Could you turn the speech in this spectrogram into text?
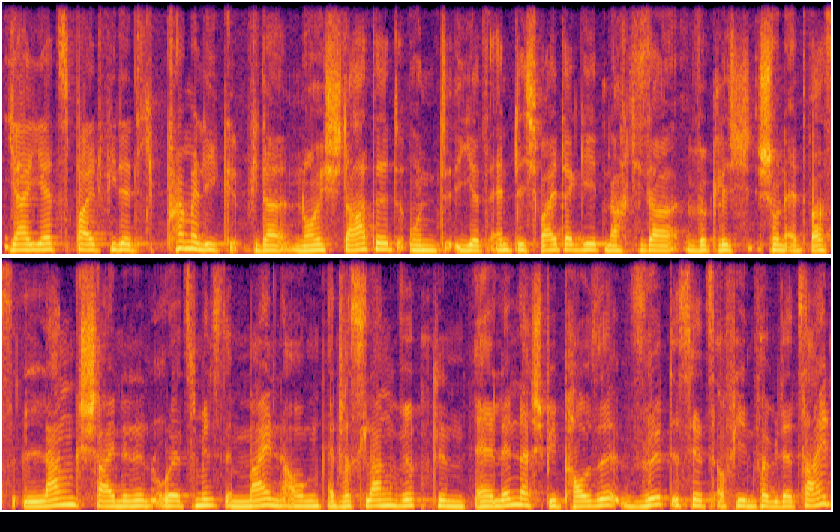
ja jetzt bald wieder die Premier League wieder neu startet und jetzt endlich weitergeht, nach dieser wirklich schon etwas langscheinenden oder zumindest in meinen Augen etwas lang wirkenden äh, Länderspielpause, wird es jetzt auf jeden Fall wieder Zeit.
